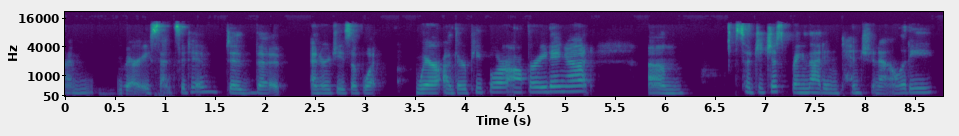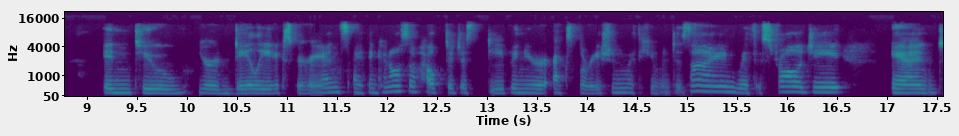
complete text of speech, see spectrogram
I'm mm-hmm. very sensitive to the energies of what where other people are operating at. Um, so to just bring that intentionality into your daily experience, I think can also help to just deepen your exploration with human design, with astrology, and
